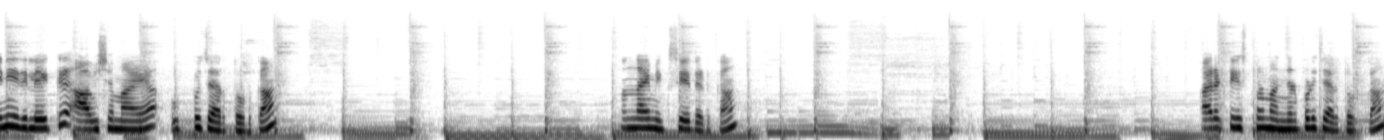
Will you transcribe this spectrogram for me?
ഇനി ഇതിലേക്ക് ആവശ്യമായ ഉപ്പ് ചേർത്ത് കൊടുക്കാം. നന്നായി മിക്സ് ചെയ്തെടുക്കാം. അര ടീസ്പൂൺ മഞ്ഞൾപ്പൊടി ചേർത്ത് കൊടുക്കാം.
